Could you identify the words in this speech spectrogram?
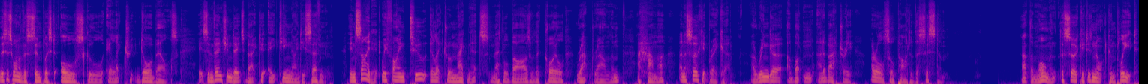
This is one of the simplest old school electric doorbells. Its invention dates back to 1897. Inside it we find two electromagnets, metal bars with a coil wrapped round them, a hammer and a circuit breaker. A ringer, a button and a battery are also part of the system. At the moment the circuit is not complete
